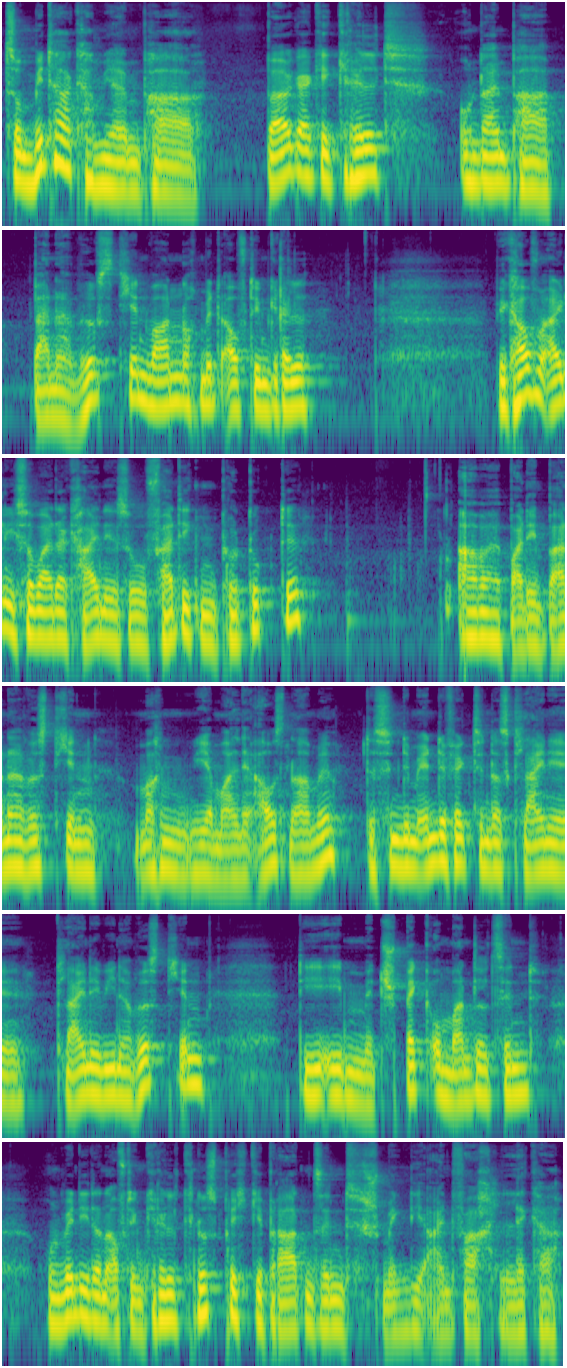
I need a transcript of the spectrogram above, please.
zum Mittag haben wir ein paar Burger gegrillt und ein paar Berner Würstchen waren noch mit auf dem Grill. Wir kaufen eigentlich so weiter keine so fertigen Produkte, aber bei den Berner Würstchen machen wir mal eine Ausnahme. Das sind im Endeffekt sind das kleine, kleine Wiener Würstchen, die eben mit Speck ummantelt sind und wenn die dann auf dem Grill knusprig gebraten sind, schmecken die einfach lecker.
